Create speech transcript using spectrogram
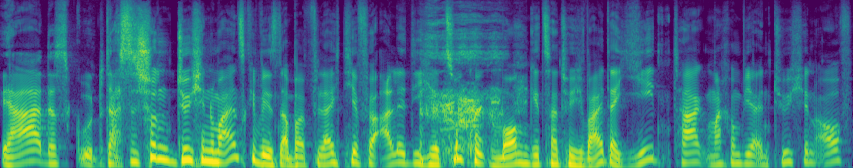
Ja, das ist gut. Das ist schon Türchen Nummer eins gewesen, aber vielleicht hier für alle, die hier zugucken, morgen geht es natürlich weiter. Jeden Tag machen wir ein Türchen auf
